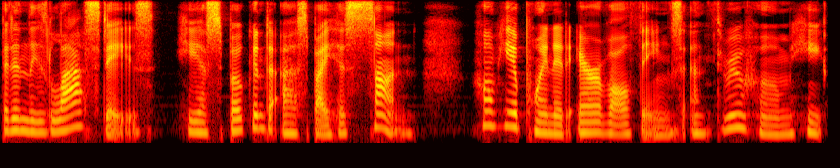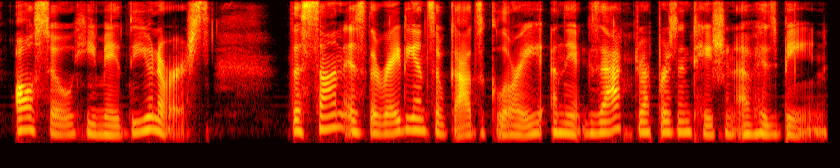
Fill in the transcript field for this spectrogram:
But in these last days, he has spoken to us by his Son, whom he appointed heir of all things, and through whom he also he made the universe. The Son is the radiance of God's glory and the exact representation of his being,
